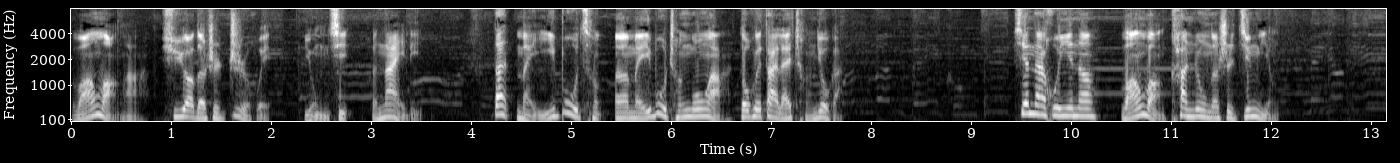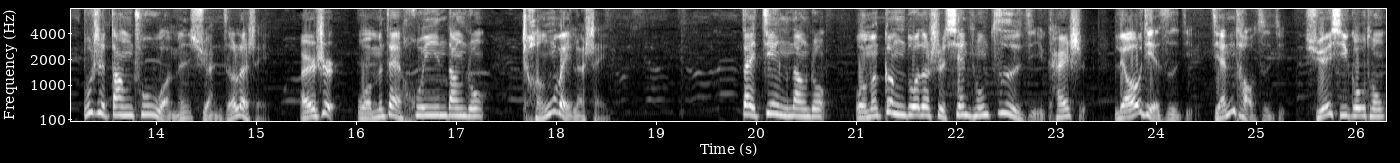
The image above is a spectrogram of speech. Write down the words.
往往啊需要的是智慧、勇气和耐力。但每一步成呃每一步成功啊，都会带来成就感。现代婚姻呢，往往看重的是经营，不是当初我们选择了谁，而是我们在婚姻当中成为了谁。在经营当中。我们更多的是先从自己开始了解自己，检讨自己，学习沟通，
